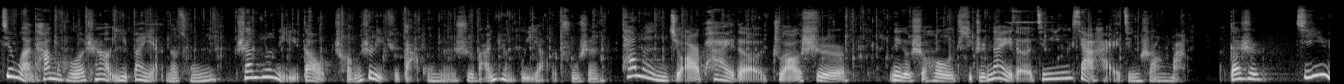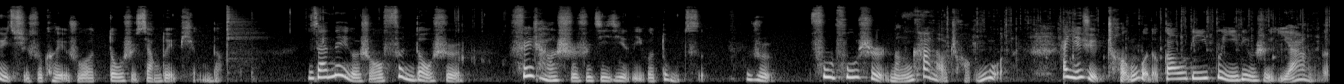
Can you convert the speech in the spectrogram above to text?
尽管他们和陈小艺扮演的从山村里到城市里去打工人是完全不一样的出身，他们“九二派”的主要是那个时候体制内的精英下海经商吧。但是机遇其实可以说都是相对平等。你在那个时候奋斗是非常实实际际的一个动词，就是付出是能看到成果的。它也许成果的高低不一定是一样的，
